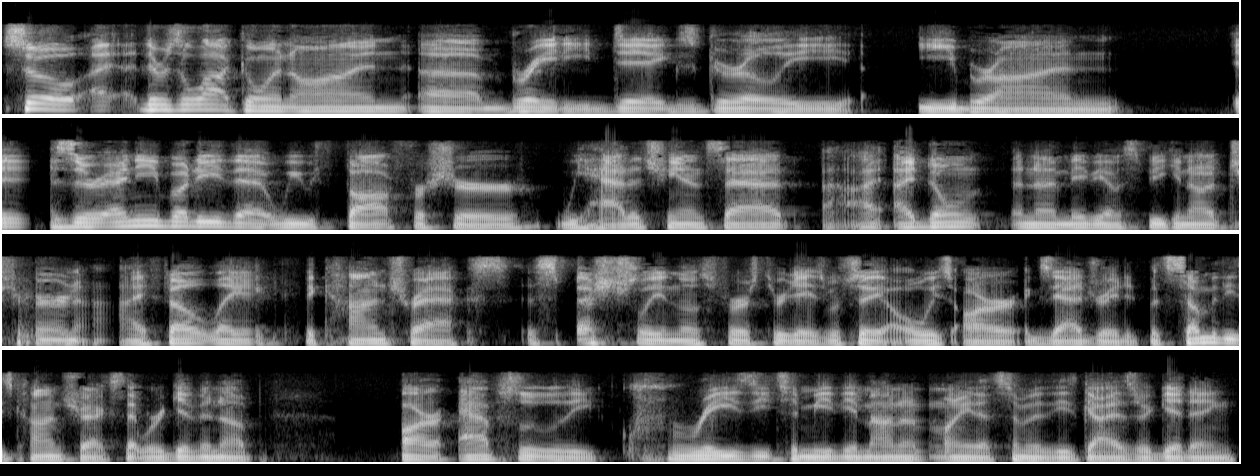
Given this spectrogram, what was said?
So I, there was a lot going on. Um, Brady, Diggs, Gurley, Ebron. Is, there anybody that we thought for sure we had a chance at? I, I don't, and maybe I'm speaking out of turn. I felt like the contracts, especially in those first three days, which they always are exaggerated, but some of these contracts that were given up are absolutely crazy to me. The amount of money that some of these guys are getting.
